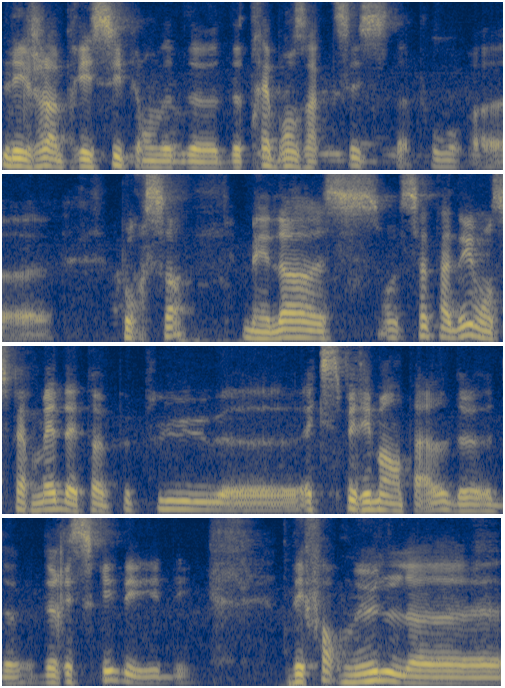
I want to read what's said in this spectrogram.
les gens apprécient, puis on a de, très bons artistes pour, euh, pour ça. Mais là, cette année, on se permet d'être un peu plus euh, expérimental, de, de, risquer des, des, formules euh,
